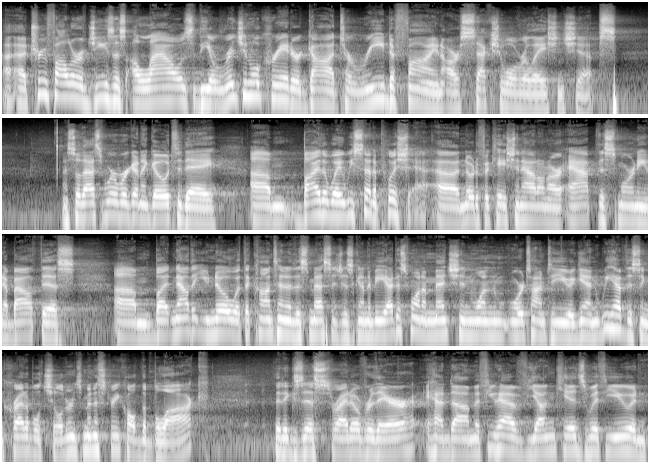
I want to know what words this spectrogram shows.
a true follower of Jesus allows the original creator, God, to redefine our sexual relationships. And so that's where we're going to go today. Um, by the way, we sent a push uh, notification out on our app this morning about this. Um, but now that you know what the content of this message is going to be, I just want to mention one more time to you again. We have this incredible children's ministry called The Block that exists right over there. And um, if you have young kids with you and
